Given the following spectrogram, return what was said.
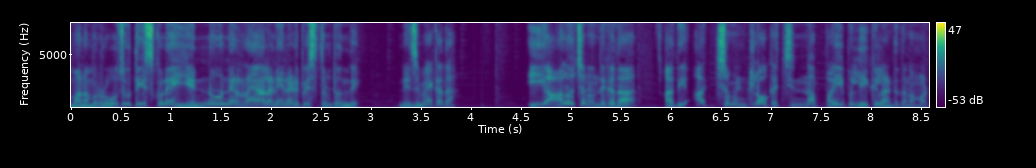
మనం రోజూ తీసుకునే ఎన్నో నిర్ణయాలని నడిపిస్తుంటుంది. నిజమే కదా? ఈ ఆలోచన ఉంది కదా అది అచ్చం ఇంట్లో ఒక చిన్న పైపు లీక్ లాంటిదన్నమాట.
